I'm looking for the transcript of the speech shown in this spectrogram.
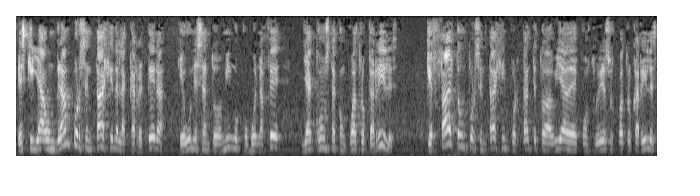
es que ya un gran porcentaje de la carretera que une Santo Domingo con Buena Fe ya consta con cuatro carriles. Que falta un porcentaje importante todavía de construir esos cuatro carriles,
